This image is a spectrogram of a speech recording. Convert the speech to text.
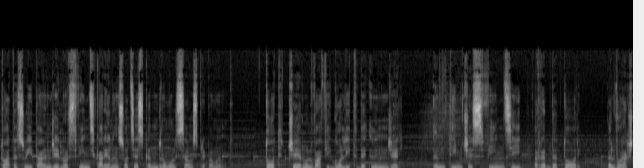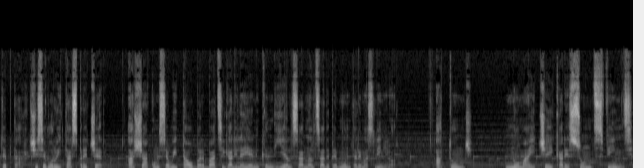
toată suita îngerilor sfinți care îl însoțesc în drumul său spre pământ. Tot cerul va fi golit de îngeri, în timp ce sfinții răbdători îl vor aștepta și se vor uita spre cer, așa cum se uitau bărbații galileieni când el s-a înălțat de pe muntele măslinilor. Atunci, numai cei care sunt sfinți,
